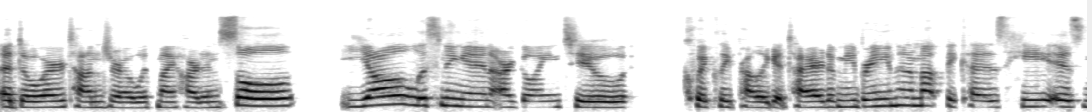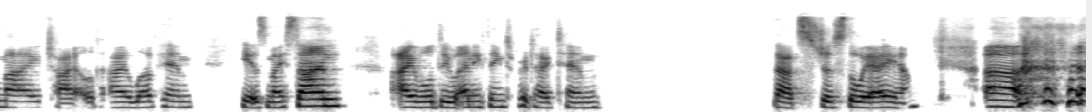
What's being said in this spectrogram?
adore Tanjiro with my heart and soul. Y'all listening in are going to quickly probably get tired of me bringing him up because he is my child. I love him. He is my son. I will do anything to protect him. That's just the way I am. Uh,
